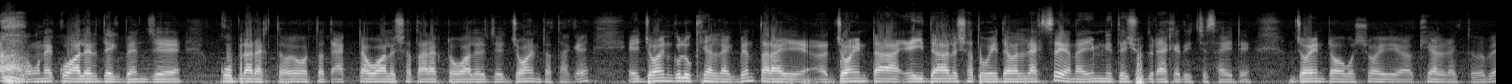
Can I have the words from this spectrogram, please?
অনেক ওয়ালের দেখবেন যে কোবলা রাখতে হয়, অর্থাৎ একটা ওয়ালের সাথে আর একটা ওয়ালের যে জয়েন্টটা থাকে, এই জয়েন্টগুলো খেয়াল রাখবেন, তারা জয়েন্টটা এই দেওয়ালের সাথে ওই দেওয়ালে রাখছে না, এমনিতেই শুধু রেখে দিচ্ছে সাইডে জয়েন্টটা অবশ্যই খেয়াল রাখতে হবে।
